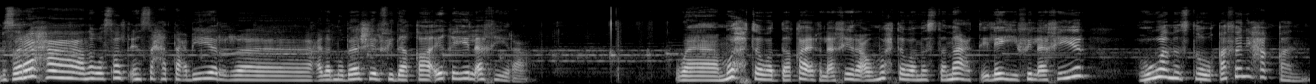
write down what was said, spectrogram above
بصراحة أنا وصلت إن صح التعبير آه، على المباشر في دقائقه الأخيرة. ومحتوى الدقائق الأخيرة أو محتوى ما استمعت إليه في الأخير هو ما استوقفني حقا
